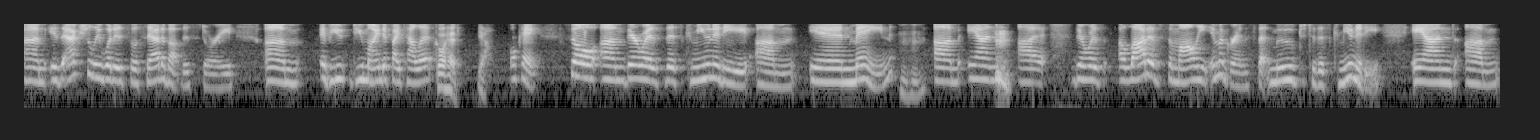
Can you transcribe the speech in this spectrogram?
um, is actually what is so sad about this story. Um, if you do you mind if I tell it? Go ahead. Yeah. Okay. So um, there was this community um, in Maine, mm-hmm. um, and uh, there was a lot of Somali immigrants that moved to this community, and um,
